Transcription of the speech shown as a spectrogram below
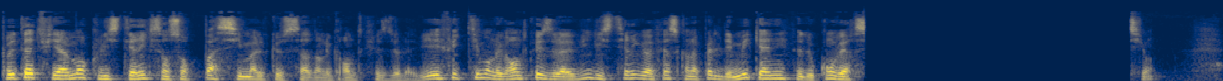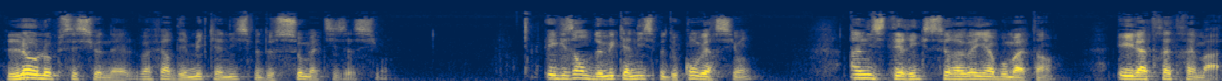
Peut-être finalement que l'hystérique s'en sort pas si mal que ça dans les grandes crises de la vie. Et effectivement, les grandes crises de la vie, l'hystérique va faire ce qu'on appelle des mécanismes de conversion. Là où l'obsessionnel va faire des mécanismes de somatisation. Exemple de mécanisme de conversion, un hystérique se réveille un beau matin et il a très très mal.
